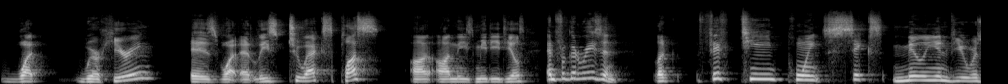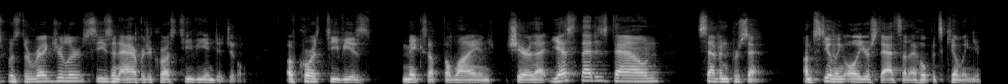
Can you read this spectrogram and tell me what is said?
what we're hearing is what at least 2x plus on, on these media deals, and for good reason. Look, 15.6 million viewers was the regular season average across TV and digital. Of course, TV is makes up the lion's share of that. Yes, that is down 7%. I'm stealing all your stats and I hope it's killing you.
